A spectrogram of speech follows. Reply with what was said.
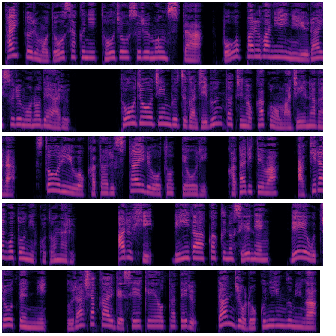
タイトルも同作に登場するモンスター、ボーパルバニーに由来するものである。登場人物が自分たちの過去を交えながら、ストーリーを語るスタイルをとっており、語り手は、明らごとに異なる。ある日、リーダー格の青年、霊を頂点に、裏社会で生計を立てる男女6人組が、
